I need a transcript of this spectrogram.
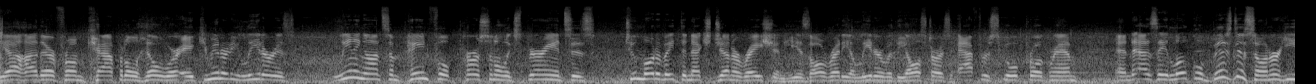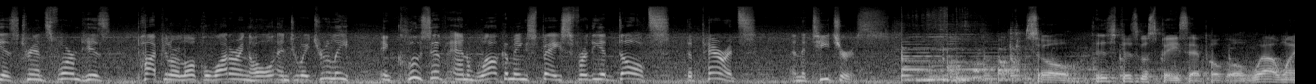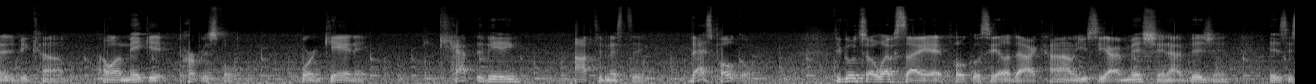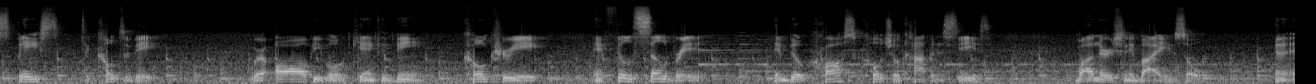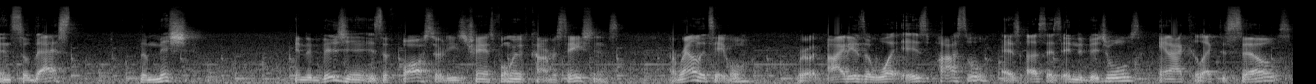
Yeah, hi there from Capitol Hill, where a community leader is leaning on some painful personal experiences to motivate the next generation. He is already a leader with the All Stars After School program, and as a local business owner, he has transformed his popular local watering hole into a truly inclusive and welcoming space for the adults, the parents, and the teachers. So this physical space at Poco, what I wanted to become, I want to make it purposeful, organic, captivating, optimistic. That's Poco. If you go to our website at pococl.com, you see our mission, our vision is a space to cultivate where all people can convene, co-create, and feel celebrated and build cross-cultural competencies while nourishing their body and soul. And, and so that's the mission. And the vision is to foster these transformative conversations around the table ideas of what is possible as us as individuals and our collective selves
